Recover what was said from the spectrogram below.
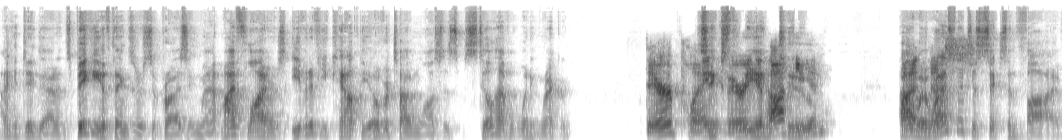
I can dig that. And speaking of things that are surprising, Matt, my Flyers, even if you count the overtime losses, still have a winning record. They're playing six, very good hockey. And, By uh, the way, why is it just six and five?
